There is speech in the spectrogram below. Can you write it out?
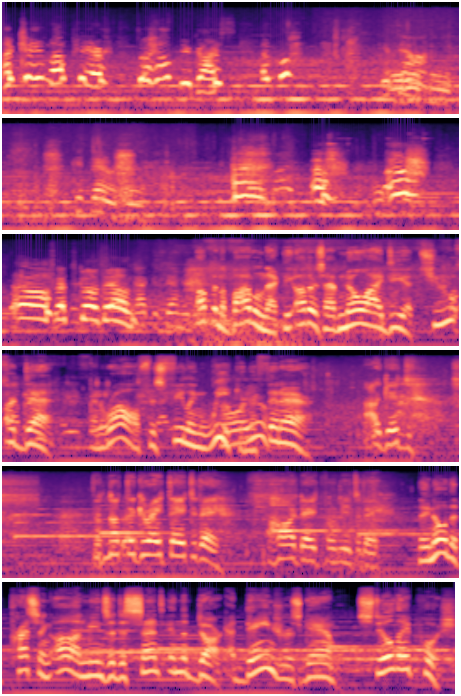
I came up here to help you guys. And what? Get down. Get down. Uh, uh, uh. Oh, let's go down. Up in the bottleneck, the others have no idea two are dead, and Rolf is feeling weak in the thin air. Ah, good. But not a great day today. A hard day for me today. They know that pressing on means a descent in the dark, a dangerous gamble. Still, they push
